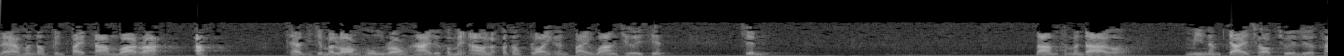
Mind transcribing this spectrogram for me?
แล้วมันต้องเป็นไปตามวาระอะ ทนที่จะมาร้องหงร้องไห้เดี๋ยวก็ไม่เอาแล้วก็ต้องปล่อยกันไปวางเฉยเสีย เช่น ตามธรรมดาก็ มีน้ำใจชอบช่วยเหลือใคร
